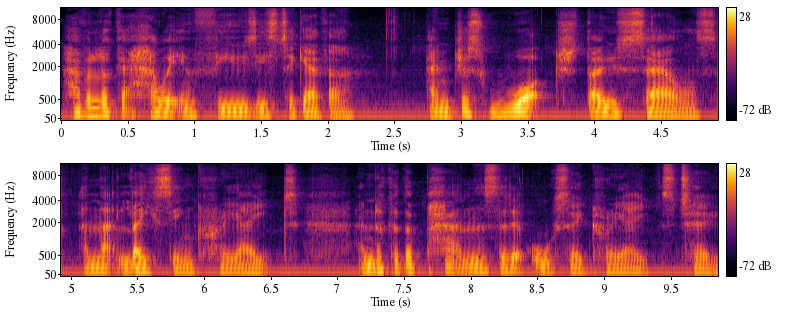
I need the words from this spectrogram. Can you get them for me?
Have a look at how it infuses together and just watch those cells and that lacing create and look at the patterns that it also creates too.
